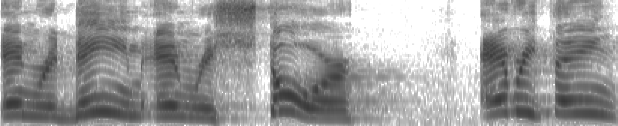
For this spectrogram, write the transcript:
and redeem and restore everything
